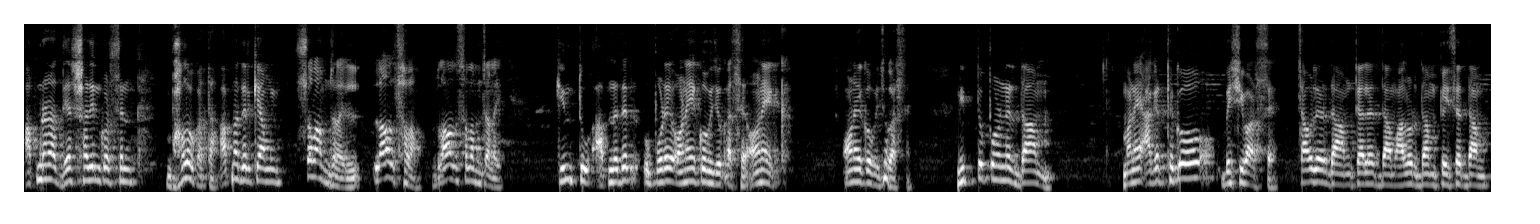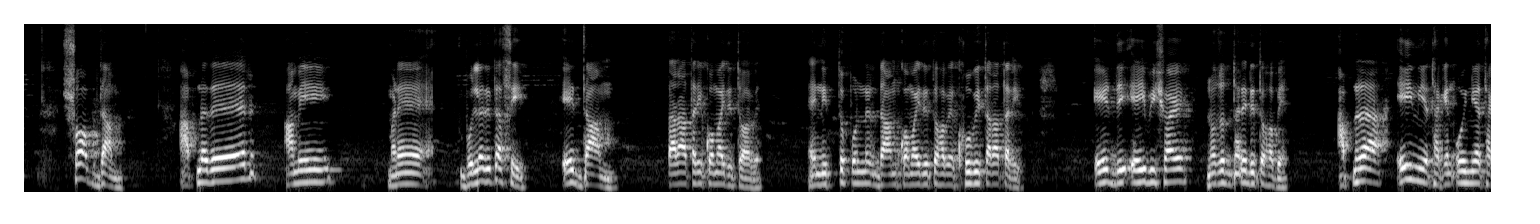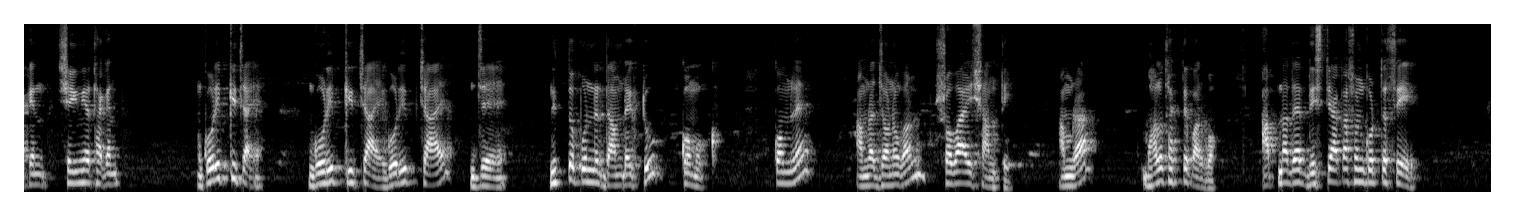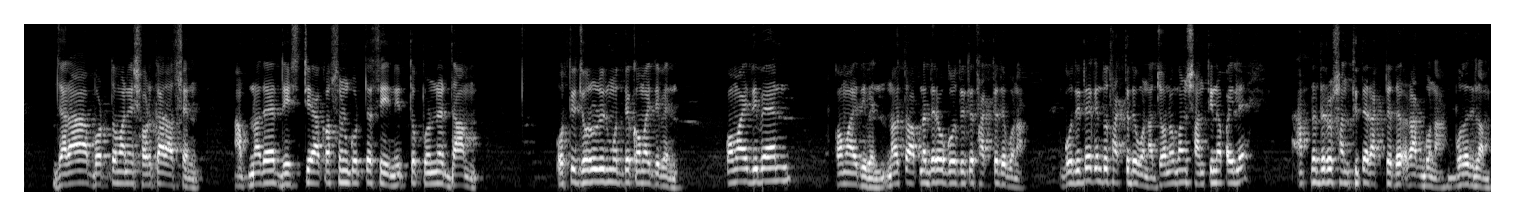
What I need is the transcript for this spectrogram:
আপনারা দেশ স্বাধীন করছেন, ভালো কথা। আপনাদেরকে আমি সালাম জানাই, লাল সালাম লাল সালাম জানাই। কিন্তু আপনাদের উপরে অনেক অভিযোগ আছে, অনেক অনেক অভিযোগ আছে। নিত্যপণ্যের দাম মানে আগের থেকেও বেশি বাড়ছে। চাউলের দাম, তেলের দাম, আলুর দাম, পেঁয়াজের দাম, সব দাম। আপনাদের আমি মানে বলে দিতেছি, এই দাম তাড়াতাড়ি কমাই দিতে হবে। এই নিত্যপণ্যের দাম কমাই দিতে হবে খুবই তাড়াতাড়ি। এর এই বিষয়ে নজরদারি দিতে হবে। আপনারা এই নিয়ে থাকেন, ওই নিয়ে থাকেন, সেই নিয়ে থাকেন। গরিব কি চায়? গরিব কি চায়? গরিব চায় যে নিত্যপণ্যের দামটা একটু কমুক। কমলে আমরা জনগণ, সবাই শান্তি। আমরা ভালো থাকতে পারব। আপনাদের দৃষ্টি আকর্ষণ করতেছে। যারা বর্তমানে সরকার আছেন আপনাদের দৃষ্টি আকর্ষণ করতেছি নিত্যপণ্যের দাম। অতি জরুরির মধ্যে কমাই দেবেন। কমাই দিবেন কমাই দিবেন। নয়তো আপনাদেরও গদিতে থাকতে দেব না। গদিতে কিন্তু থাকতে দেব না। জনগণ শান্তি না পাইলে আপনাদেরও শান্তিতে রাখতে রাখব না। বলে দিলাম।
